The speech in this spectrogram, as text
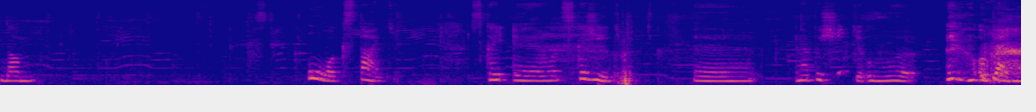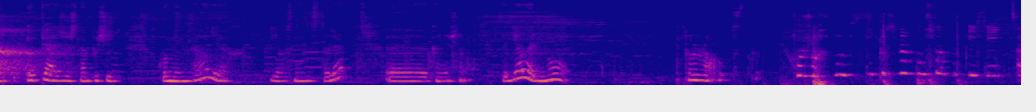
Да. О, кстати, ска- е, от скажіть, е, напишіть в опять, опять же напишіть в комментариях, я вас не заставляю, е, конечно, це делать, но пожалуйста, пожалуйста, пожалуйста, напишіть це.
